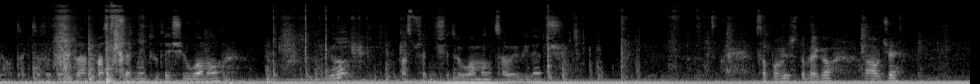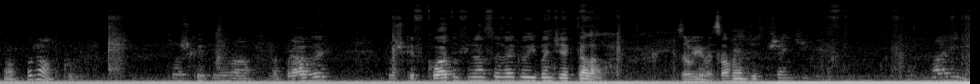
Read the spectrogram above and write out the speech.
No tak to wygląda. Pas przedni tutaj się łamał. Pas przedni się tu łamał cały widać. Co powiesz dobrego o aucie? No w porządku. Troszkę kurwa naprawy, troszkę wkładu finansowego i będzie jak ta lala. Zrobimy co? Będzie sprzęcik. Malina.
